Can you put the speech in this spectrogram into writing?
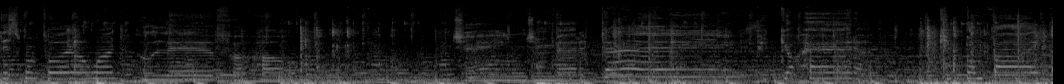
This one for the one who live for hope. Changing better days. Pick your head up. Keep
